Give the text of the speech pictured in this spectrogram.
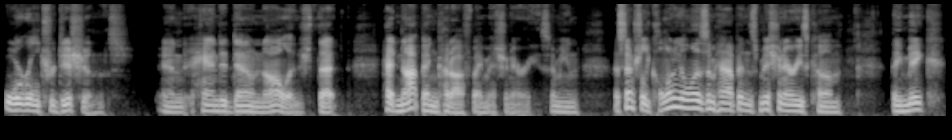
oral traditions and handed down knowledge that had not been cut off by missionaries. I mean, essentially, colonialism happens, missionaries come, they make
